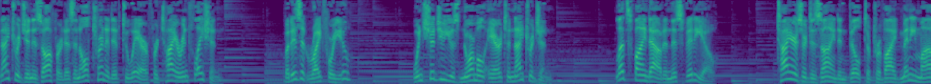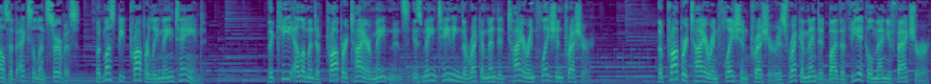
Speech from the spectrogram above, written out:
Nitrogen is offered as an alternative to air for tire inflation. But is it right for you? When should you use normal air to nitrogen? Let's find out in this video. Tires are designed and built to provide many miles of excellent service, but must be properly maintained. The key element of proper tire maintenance is maintaining the recommended tire inflation pressure. The proper tire inflation pressure is recommended by the vehicle manufacturer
